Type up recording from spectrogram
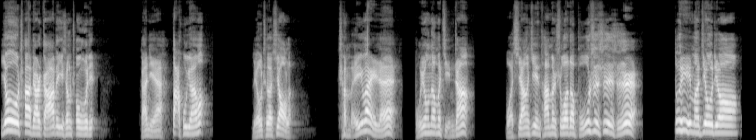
又差点嘎的一声抽过去，赶紧大呼冤枉。刘彻笑了：“这没外人，不用那么紧张。我相信他们说的不是事实，对吗，舅舅？”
